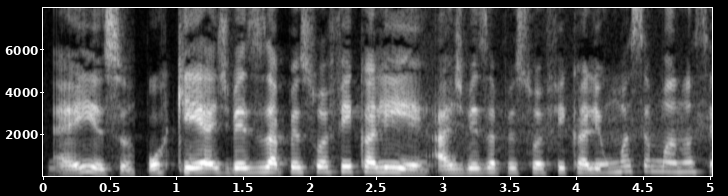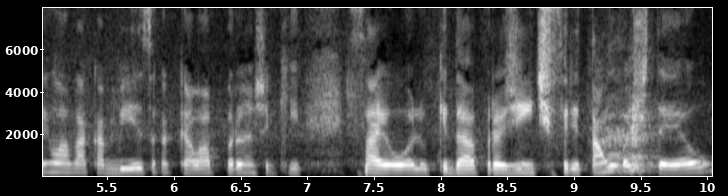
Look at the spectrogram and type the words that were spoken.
pô. É isso. Porque às vezes a pessoa fica ali, às vezes a pessoa fica ali uma semana sem lavar a cabeça, com aquela prancha que sai óleo que dá pra gente fritar um pastel.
